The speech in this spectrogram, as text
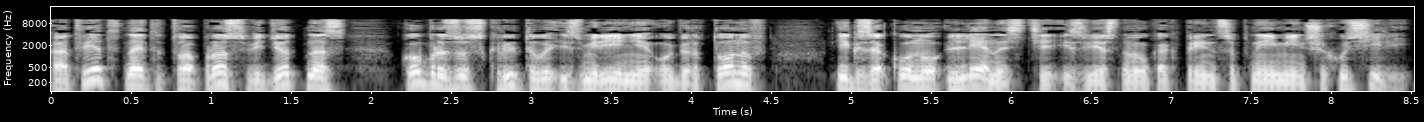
Ответ на этот вопрос ведет нас к образу скрытого измерения обертонов и к закону лености, известному как принцип наименьших усилий.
